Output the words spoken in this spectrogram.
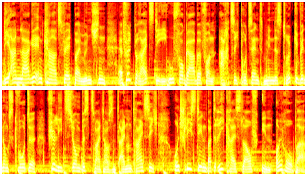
Die Anlage in Karlsfeld bei München erfüllt bereits die EU-Vorgabe von 80 Prozent Mindestrückgewinnungsquote für Lithium bis 2031 und schließt den Batteriekreislauf in Europa.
